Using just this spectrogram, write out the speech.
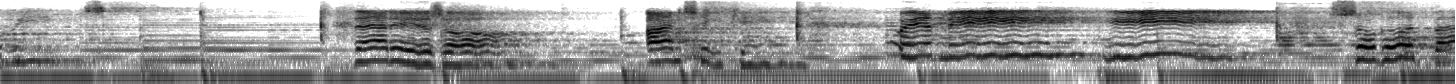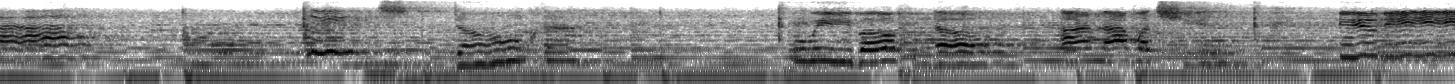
memories. That is all I'm taking with me. So goodbye. Please don't cry. We both know I'm not what you you need.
